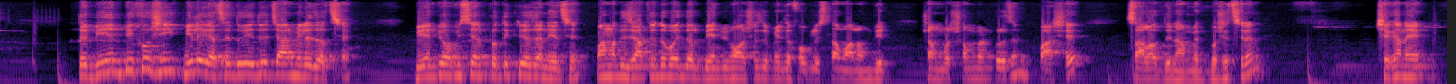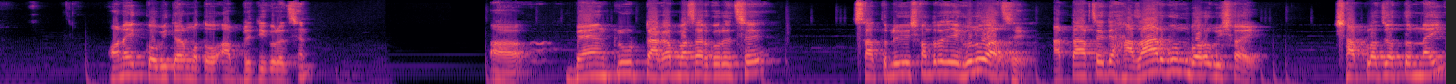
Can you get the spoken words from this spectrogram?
তো বিএনপি খুশি, মিলে গেছে, দুই দুই, চার মিলে যাচ্ছে। বিএনপি অফিসিয়াল প্রতিক্রিয়া জানিয়েছে, বাংলাদেশ জাতীয়তাবাদী দল বিএনপি মহাসচিব মির্জা ফখরুল ইসলাম আলমগীর সংবাদ সম্মেলন করেছেন। পাশে সালাউদ্দিন আহমেদ বসেছিলেন। সেখানে অনেক কবিতার মতো আবৃত্তি করেছেন। ব্যাংক রুট টাকা পাচার করেছে। ছাত্রলীগের সন্ত্রাস এগুলো আছে। আর তার চাইতে হাজার গুণ বড় বিষয়, শাপলা চত্বর নাই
